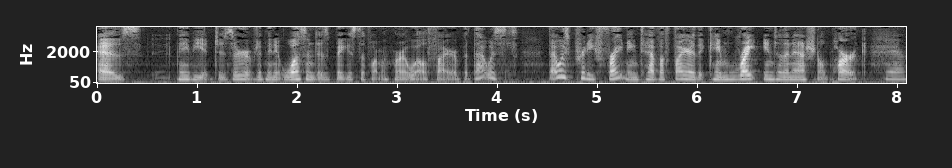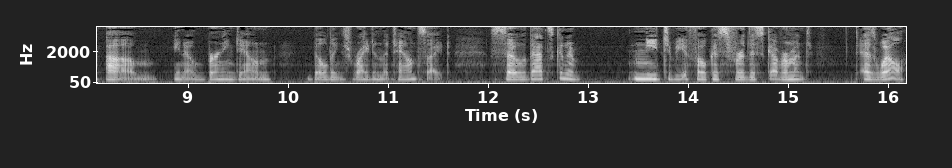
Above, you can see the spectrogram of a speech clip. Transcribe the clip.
as maybe it deserved. I mean, it wasn't as big as the Fort McMurray wildfire, but that was that was pretty frightening to have a fire that came right into the national park. Yeah. Um, you know, burning down buildings right in the town site. So that's going to need to be a focus for this government as well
